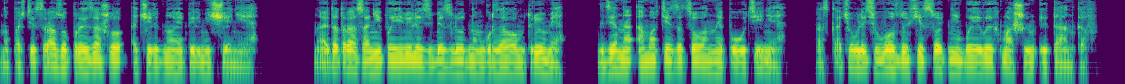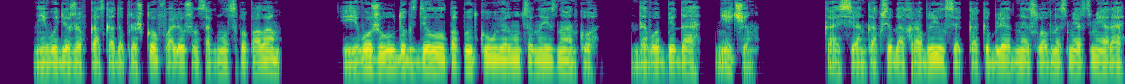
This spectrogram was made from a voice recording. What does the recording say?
но почти сразу произошло очередное перемещение. На этот раз они появились в безлюдном грузовом трюме, где на амортизационной паутине раскачивались в воздухе сотни боевых машин и танков. Не выдержав каскада прыжков, Алёшин согнулся пополам, и его желудок сделал попытку вывернуться наизнанку. Да вот беда, нечем. Кассиан, как всегда, храбрился, как и бледная, словно смерть мера,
